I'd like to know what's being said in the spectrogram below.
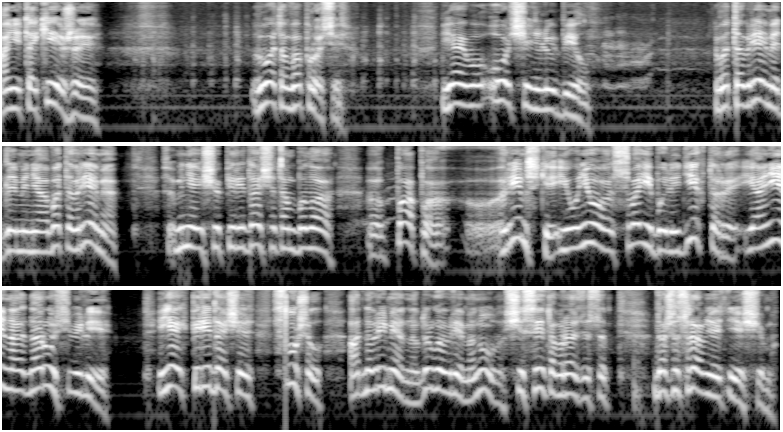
Они такие же в этом вопросе. Я его очень любил. В это время для меня, в это время мне еще передача там была э, папа э, римский, и у него свои были дикторы, и они на, на Русь вели. И я их передачи слушал одновременно, в другое время. Ну, часы там разница. Даже сравнивать не с чем.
